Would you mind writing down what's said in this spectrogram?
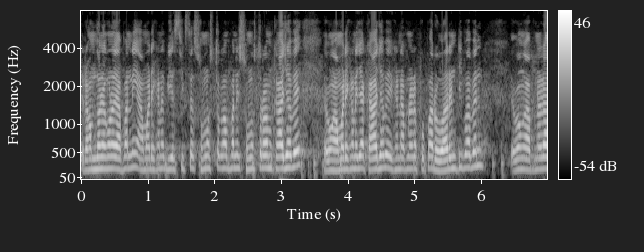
এরকম ধরনের কোনো ব্যাপার নেই। আমার এখানে বিএস সিক্সের সমস্ত কোম্পানির সমস্ত রকম কাজ হবে, এবং আমার এখানে যা কাজ হবে, এখানে আপনারা প্রপার ওয়ারেন্টি পাবেন, এবং আপনারা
